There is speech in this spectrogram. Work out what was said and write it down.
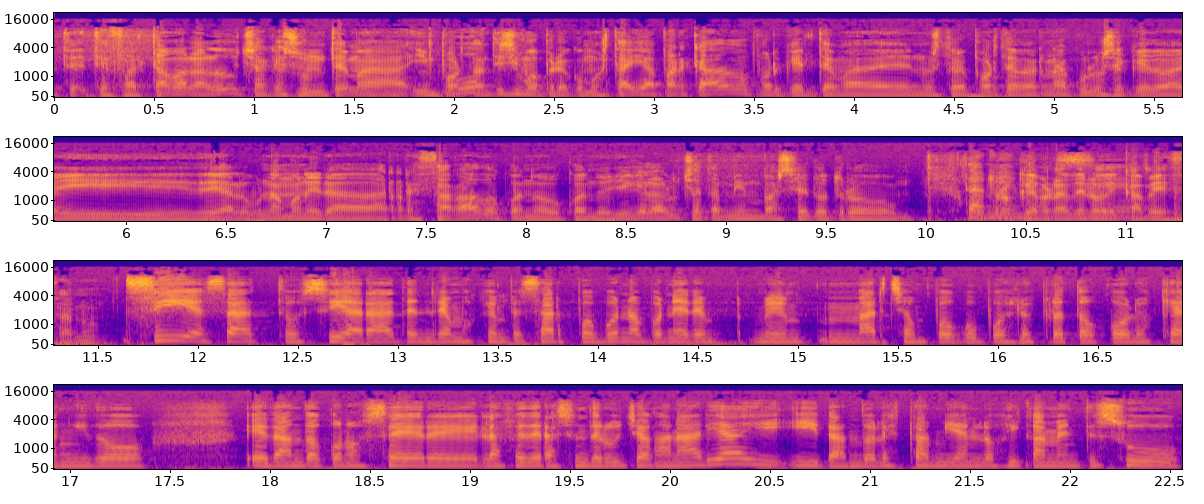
te, faltaba la lucha, que es un tema importantísimo, pero como está ahí aparcado, porque el tema de nuestro deporte vernáculo se quedó ahí de alguna manera rezagado, cuando, cuando llegue la lucha también va a ser otro, otro quebradero de cabeza, ¿no? Sí, exacto, sí, ahora tendremos que empezar, pues bueno, a poner en marcha un poco pues los protocolos que han ido eh, dando a conocer eh, la Federación de Lucha Canaria y, dándoles también lógicamente su,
